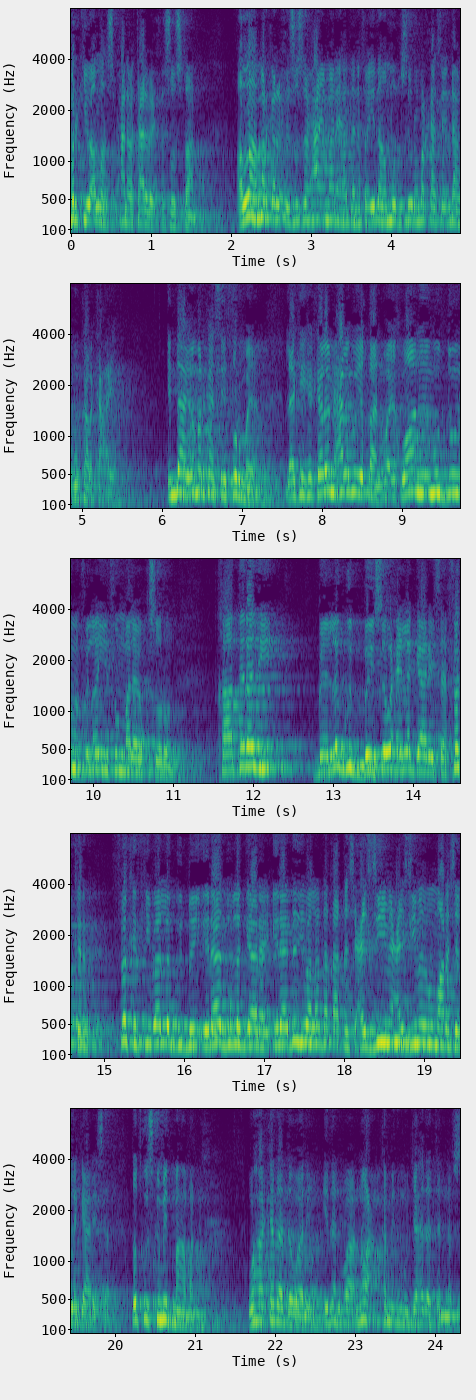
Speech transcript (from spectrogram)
markiiba allah subxana wa tacala bay xusuustaan allah marka la xusuusta maxaa imanaya haddana faidahum mubsiruun markaasay indhaha ku kala kacaya. Indhahaga markaasay furmayaan laakiin ka kale maxaa lagu yaqaan waa ikhwaanuhu yamuduunahum fi lghayi uma laa yuqsiruun. Khaatiradii bay la gudbayso waxay la gaaraysaa fakr. Fakerkii baa la gudbay iraaduu la gaaraya iraadadii baa la dhaqaaqaysa caziime caziimada mumaarasay la gaaraysaa. Dadku isku mid maaha marka. Wahaakada dawaaley idan waa nooc ka mid mujaahadat الnafs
